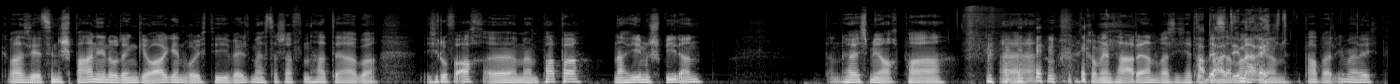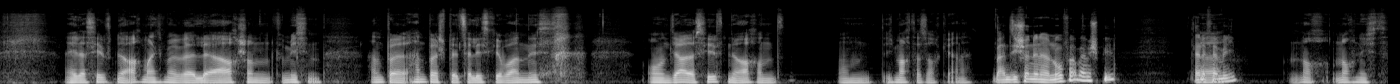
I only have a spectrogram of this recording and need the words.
quasi jetzt in Spanien oder in Georgien, wo ich die Weltmeisterschaften hatte. Aber ich rufe auch äh, meinen Papa nach jedem Spiel an. Dann höre ich mir auch ein paar äh, Kommentare an, was ich hätte Papa besser hat immer machen recht. Papa hat immer recht. Nee, das hilft mir auch manchmal, weil der auch schon für mich ein Handball, Handballspezialist geworden ist. Und ja, das hilft mir auch und, und ich mache das auch gerne. Waren Sie schon in Hannover beim Spiel? Deine Ja. Family? Noch, noch nicht,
